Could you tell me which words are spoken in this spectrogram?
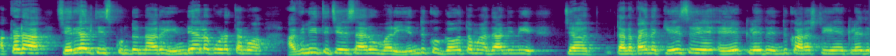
అక్కడ చర్యలు తీసుకుంటున్నారు. ఇండియాలో కూడా తను అవినీతి చేశారు. మరి ఎందుకు గౌతమ్ అదానిని తన పైన కేసు వేయట్లేదు? ఎందుకు అరెస్ట్ చేయట్లేదు?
